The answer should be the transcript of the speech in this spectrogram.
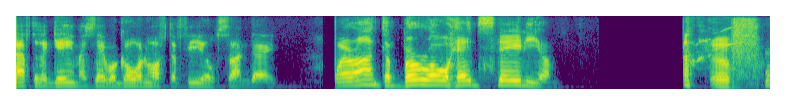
after the game as they were going off the field Sunday. We're on to Burrowhead Stadium. Oof.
